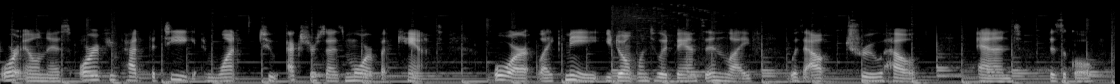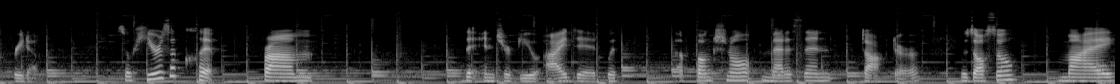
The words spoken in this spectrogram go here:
or illness, or if you've had fatigue and want to exercise more but can't. Or, like me, you don't want to advance in life without true health and physical freedom. So here's a clip from the interview I did with a functional medicine doctor who's also my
